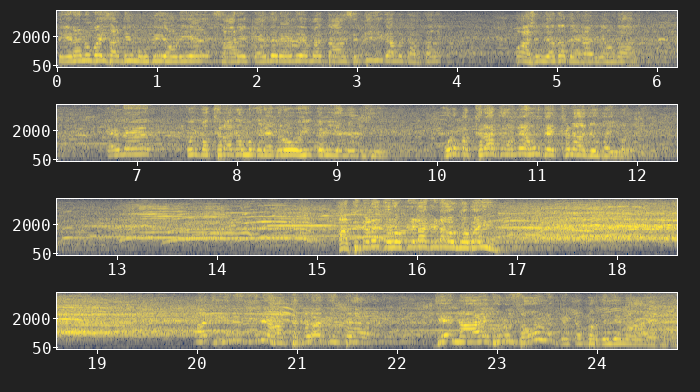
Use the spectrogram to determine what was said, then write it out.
13 ਨੂੰ ਬਾਈ ਸਾਡੀ ਮੂਵੀ ਆਉਣੀ ਹੈ, ਸਾਰੇ ਕਹਿੰਦੇ ਰਹਿੰਦੇ ਆ, ਮੈਂ ਤਾਂ ਸਿੱਧੀ ਜੀ ਗੱਲ ਕਰਦਾ, ਭਾਸ਼ਣ ਜ਼ਿਆਦਾ ਦੇਣਾ ਨਹੀਂ ਆਉਂਦਾ। ਕਹਿੰਦੇ ਕੋਈ ਵੱਖਰਾ ਕੰਮ ਕਰਿਆ ਕਰੋ, ਉਹੀ ਕਰੀ ਜਾਂਦੇ ਹੋ ਤੁਸੀਂ। ਹੁਣ ਵੱਖਰਾ ਕਰ ਲਿਆ, ਹੁਣ ਦੇਖਣ ਆ ਜਾਓ ਬਾਈ ਬਣ ਕੇ। ਹੱਥ ਖੜੇ ਕਰੋ, ਕਿਹੜਾ ਕਿਹੜਾ ਆਊਗਾ ਬਾਈ? ਆ ਜਿਹਨੇ ਜਿਹਨੇ ਹੱਥ ਖੜਾ ਕੀਤਾ, ਜੇ ਨਾ ਆਏ ਤੁਹਾਨੂੰ ਸੌਣ ਲੱਗੇ ਟੱਬਰ ਦੀ, ਜੇ ਨਾ ਆਏ ਤੁਹਾਨੂੰ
